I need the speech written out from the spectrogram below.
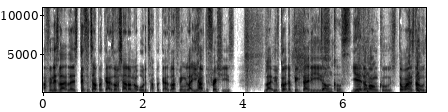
I think there's like there's different type of guys. Obviously, I don't know all the type of guys, but I think like you have the freshies. Like we've got the big daddies. The uncles. Yeah, the uncles, the ones that would,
